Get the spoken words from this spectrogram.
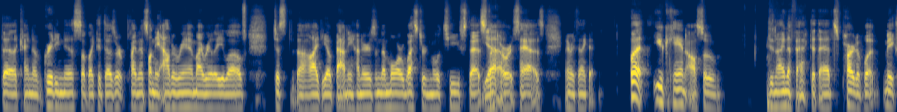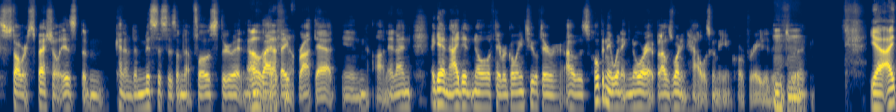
the kind of grittiness of like the desert planets on the outer rim. I really love just the idea of bounty hunters and the more Western motifs that Star Yeah. Wars has and everything like that. But you can also deny the fact that that's part of what makes Star Wars special is the kind of the mysticism that flows through it. And I'm Oh, glad that definitely. they brought that in on it. And again, I didn't know if they were going to, if they were, I was hoping they wouldn't ignore it, but I was wondering how it was going to be incorporated into Mhm. it. yeah i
